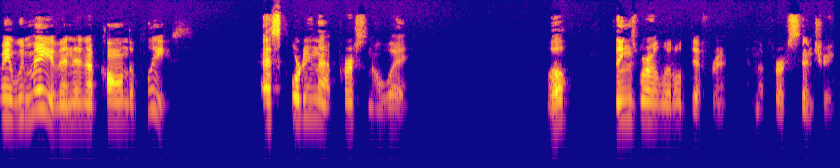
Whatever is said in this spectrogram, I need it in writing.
I mean, we may even end up calling the police, escorting that person away. Well, things were a little different in the first century.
